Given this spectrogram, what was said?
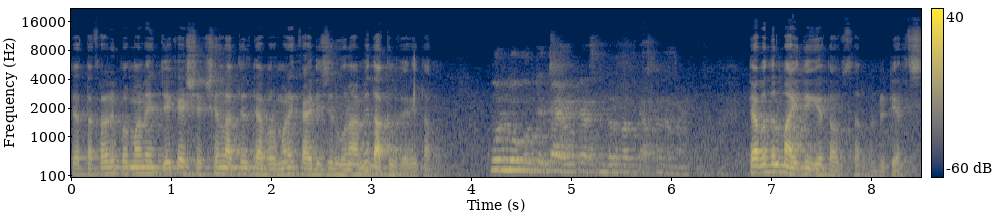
त्या तक्रारीप्रमाणे जे काही सेक्शन लागतील त्याप्रमाणे कायदेशीर गुन्हा आम्ही दाखल करीत आहोत. कोण लोक होते काय होते या संदर्भात काय आपल्याला माहिती त्याबद्दल माहिती घेत आहोत सर्व डिटेल्स.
